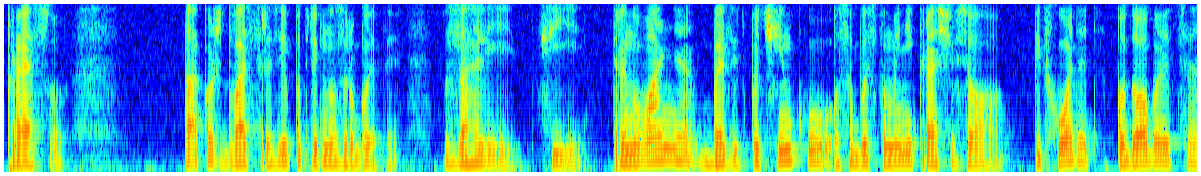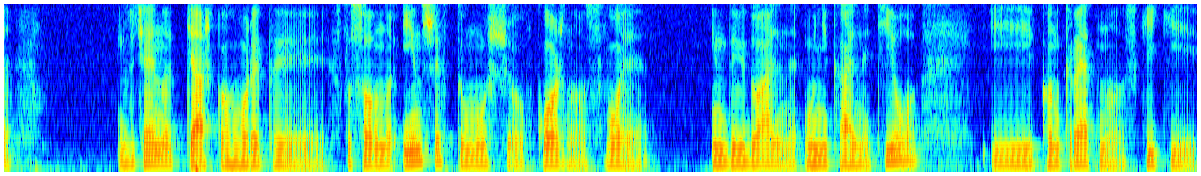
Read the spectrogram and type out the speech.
пресу. Також 20 разів потрібно зробити. Взагалі, ці тренування без відпочинку особисто мені краще всього підходять, подобаються. Звичайно, тяжко говорити стосовно інших, тому що в кожного своє індивідуальне, унікальне тіло. І конкретно скільки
